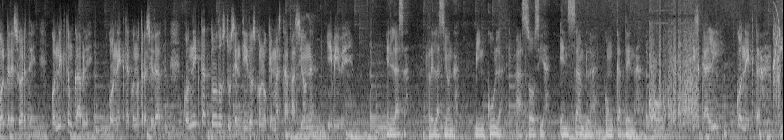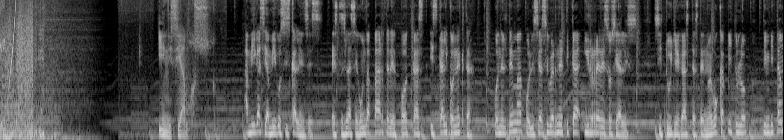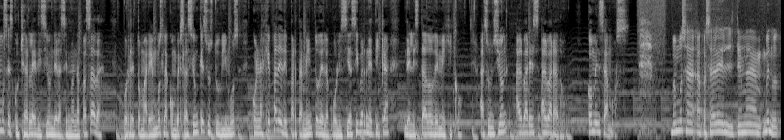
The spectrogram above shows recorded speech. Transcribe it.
Golpe de suerte, conecta un cable, conecta con otra ciudad, conecta todos tus sentidos con lo que más te apasiona y vive. Enlaza, relaciona, vincula, asocia, ensambla, concatena. Iscali conecta. Iniciamos. Amigas y amigos iscalenses, esta es la segunda parte del podcast Iscali Conecta, con el tema Policía Cibernética y redes sociales. Si tú llegaste a este nuevo capítulo, te invitamos a escuchar la edición de la semana pasada, pues retomaremos la conversación que sostuvimos con la jefa de departamento de la Policía Cibernética del Estado de México, Asunción Álvarez Alvarado. Comenzamos. Vamos a, pasar el tema, bueno,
